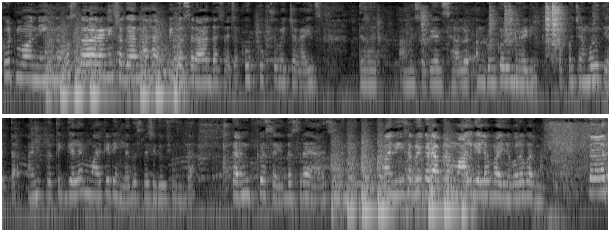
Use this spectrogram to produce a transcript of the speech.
गुड मॉर्निंग नमस्कार आणि सगळ्यांना हॅप्पी दसरा. दसऱ्याच्या खूप खूप शुभेच्छा गाईज तर आम्ही सगळे झालं आंघोळ करून रेडी पप्पाची आंघोळ होती आता. आणि प्रत्येक गेलाय मार्केटिंगला दसऱ्याच्या दिवशी सुद्धा. कारण कसं आहे दसरा आहे आज म्हणजे आणि सगळीकडे आपला माल गेला पाहिजे बरोबर ना? तर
